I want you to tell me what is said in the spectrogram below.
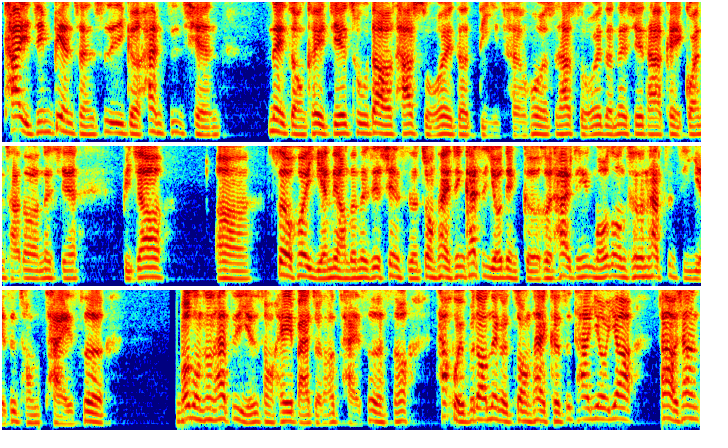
他已经变成是一个和之前那种可以接触到他所谓的底层，或者是他所谓的那些他可以观察到的那些比较呃社会炎凉的那些现实的状态，已经开始有点隔阂。他已经某种程度他自己也是从彩色。某种程度，他自己也是从黑白转到彩色的时候，他回不到那个状态。可是他又要，他好像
